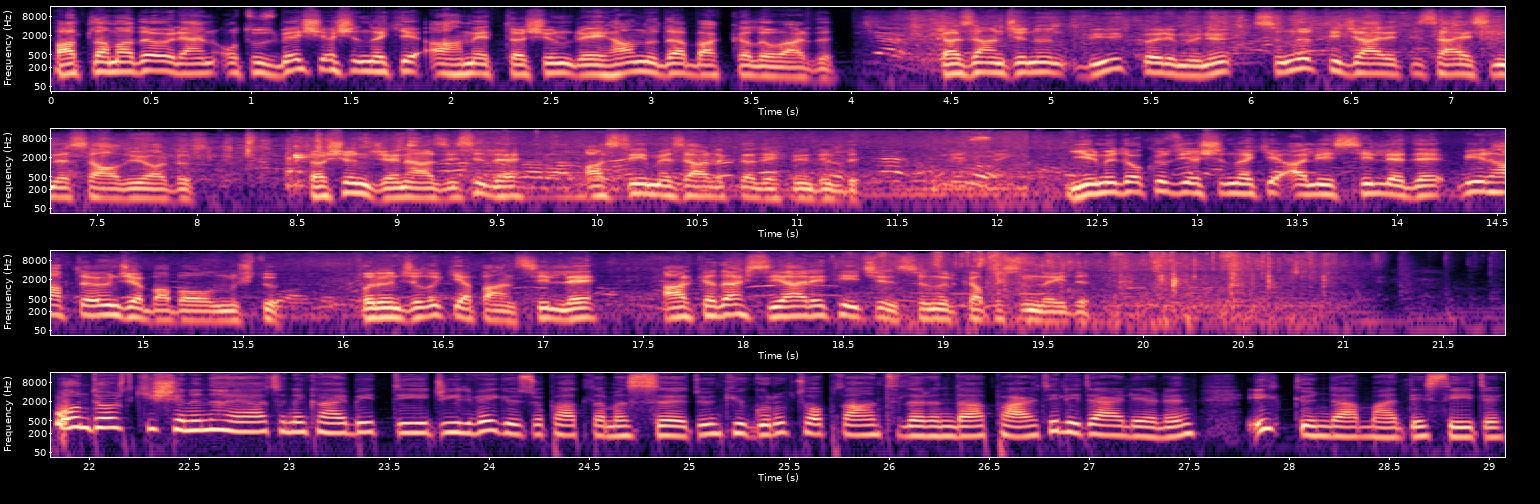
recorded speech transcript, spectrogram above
Patlamada ölen 35 yaşındaki Ahmet Taş'ın Reyhanlı'da bakkalı vardı. Kazancının büyük bölümünü sınır ticareti sayesinde sağlıyordu. Taşın cenazesi de asli mezarlıkta defnedildi. 29 yaşındaki Ali Sille de bir hafta önce baba olmuştu. Fırıncılık yapan Sille arkadaş ziyareti için sınır kapısındaydı. 14 kişinin hayatını kaybettiği cilve gözü patlaması dünkü grup toplantılarında parti liderlerinin ilk gündem maddesiydi.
